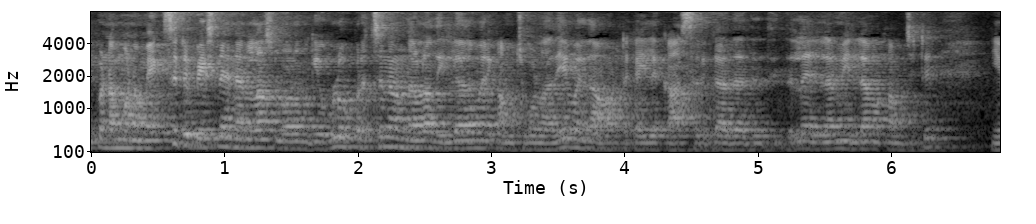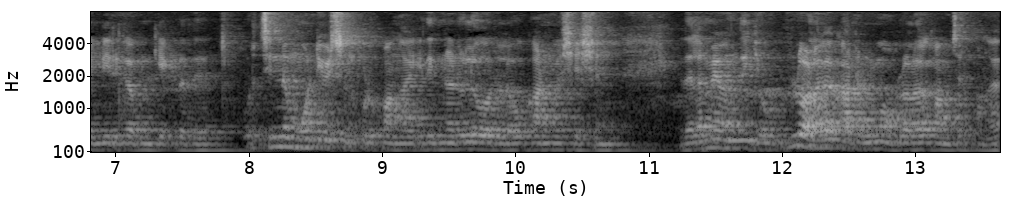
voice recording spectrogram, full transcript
இப்போ நம்ம நம்ம எக்ஸிட்ட பேசினா என்னெல்லாம் சொல்லுவோம்? நமக்கு எவ்வளோ பிரச்சனை இருந்தாலும் அது இல்லாத மாதிரி காமிச்சுக்கணும் அதே மாதிரி தான் அவர்கிட்ட கையில் காசு இருக்காது அது இதெல்லாம் எல்லாமே இல்லாமல் காமிச்சிட்டு நீ எப்படி இருக்கு அப்படின்னு கேட்குறது ஒரு சின்ன மோட்டிவேஷன் கொடுப்பாங்க. இதுக்கு நடுவில் ஒரு லவ் கான்வர்சேஷன் இதெல்லாமே வந்து எவ்வளோ அழகாக காட்டணுமோ அவ்வளோ அழகாக காமிச்சிருப்பாங்க.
